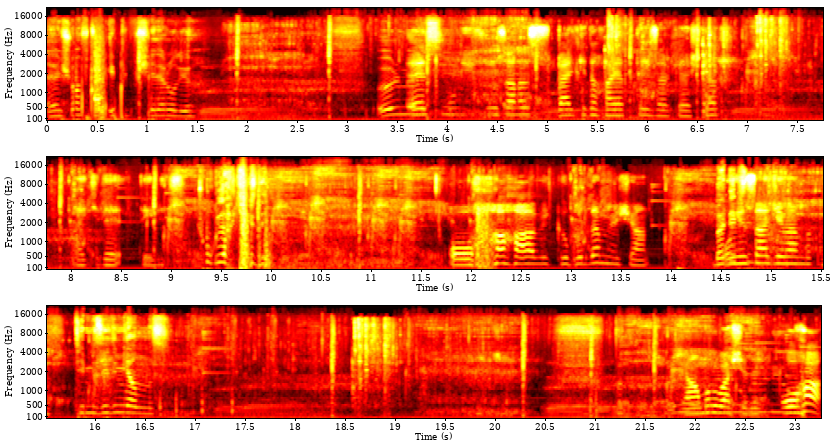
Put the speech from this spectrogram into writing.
Evet şu an çok epik bir şeyler oluyor. Evet Ölmelisin. bunu izliyorsanız belki de hayattayız arkadaşlar. Belki de değiliz. Çok lag girdi. Oha abi kıpırdamıyor şu an. Ben Oyun hepsini sadece ben bakın. temizledim yalnız. Yağmur başladı. Oha.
